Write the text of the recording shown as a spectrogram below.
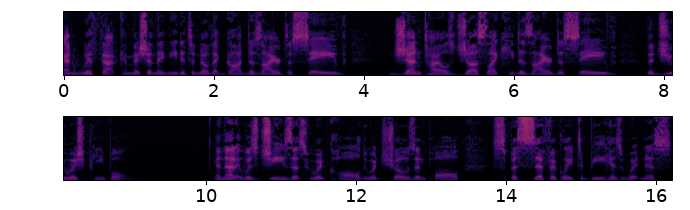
And with that commission, they needed to know that God desired to save Gentiles just like he desired to save the Jewish people. And that it was Jesus who had called, who had chosen Paul specifically to be his witness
